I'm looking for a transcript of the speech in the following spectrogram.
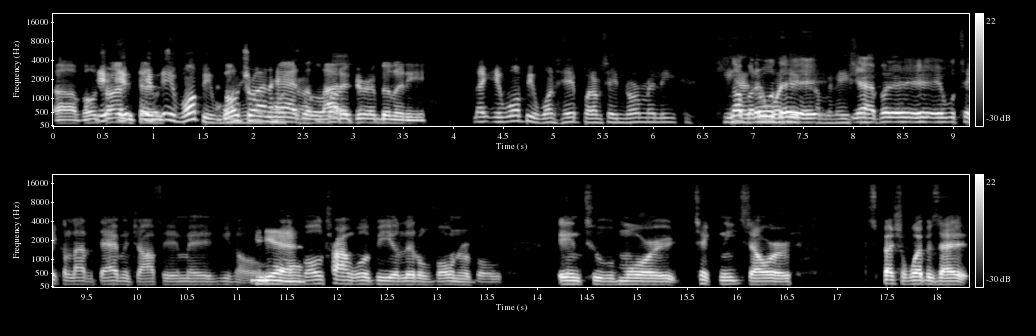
uh Voltron it, because it, it won't be one hit Voltron has a lot of durability. like it won't be one hit, but I'm saying normally he no, has but it a will. one hit It, combination. yeah, but it, it will take a lot of damage off him, and you know, Yeah, Voltron will be a little vulnerable into more techniques or special weapons that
